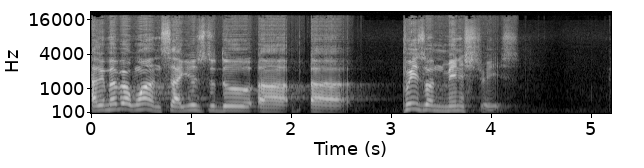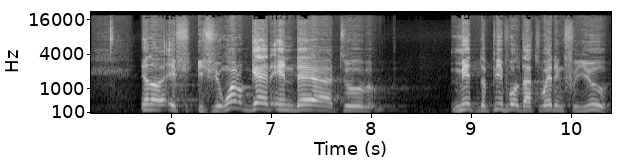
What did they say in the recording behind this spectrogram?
I remember once I used to do uh, uh, prison ministries. You know, if, if you want to get in there to meet the people that's waiting for you,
